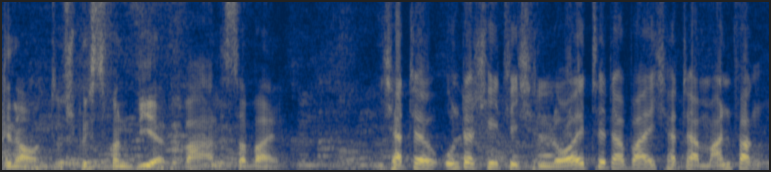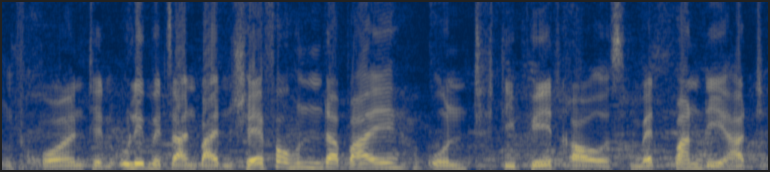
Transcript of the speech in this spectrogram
Genau, du sprichst von wir. Wer war alles dabei? Ich hatte unterschiedliche Leute dabei. Ich hatte am Anfang einen Freund, den Uli mit seinen beiden Schäferhunden dabei und die Petra aus Mettmann, die hat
